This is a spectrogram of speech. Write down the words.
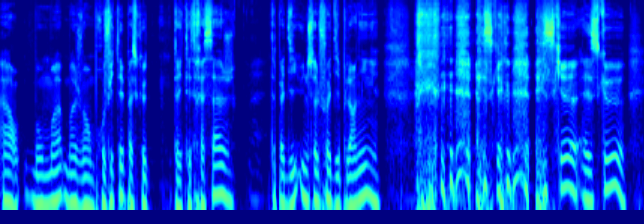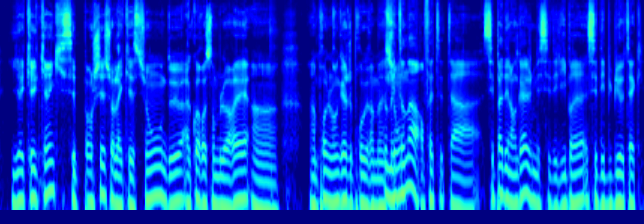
Alors, bon, moi, moi, je vais en profiter parce que tu as été très sage. T'as pas dit une seule fois deep learning. est-ce que, est-ce que, est-ce que il y a quelqu'un qui s'est penché sur la question de à quoi ressemblerait un, un langage de Non, programmation mais t'en as en fait, c'est pas des langages mais c'est des c'est des bibliothèques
